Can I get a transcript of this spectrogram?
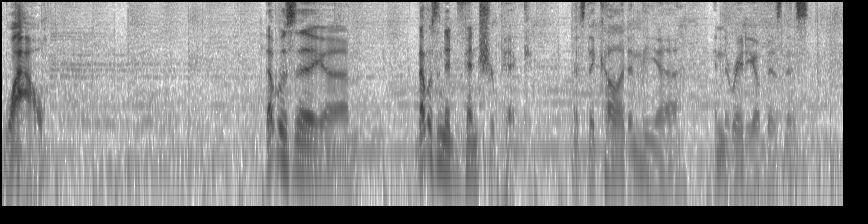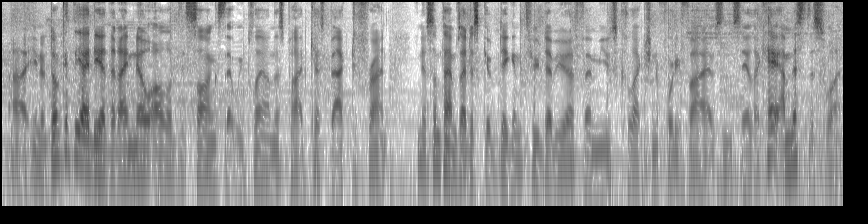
Wow. That was a um, that was an adventure pick, as they call it in the uh, in the radio business. Uh, you know, don't get the idea that I know all of the songs that we play on this podcast back to front. You know, sometimes I just go digging through WFMU's collection of 45s and say like, "Hey, I missed this one.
